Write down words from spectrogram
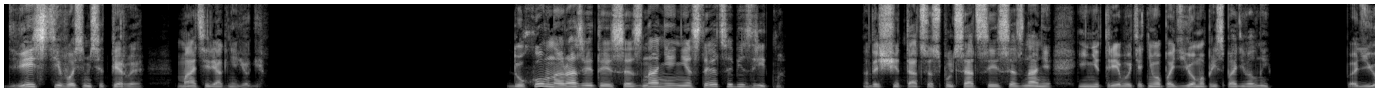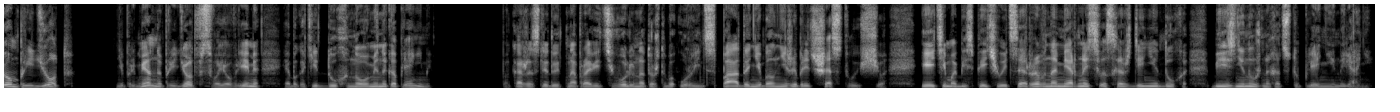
281. Матерь Агни-йоги Духовно развитое сознание не остается без ритма. Надо считаться с пульсацией сознания и не требовать от него подъема при спаде волны. Подъем придет, непременно придет в свое время и обогатит дух новыми накоплениями. Пока же следует направить волю на то, чтобы уровень спада не был ниже предшествующего. Этим обеспечивается равномерность восхождения духа без ненужных отступлений и ныряний.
